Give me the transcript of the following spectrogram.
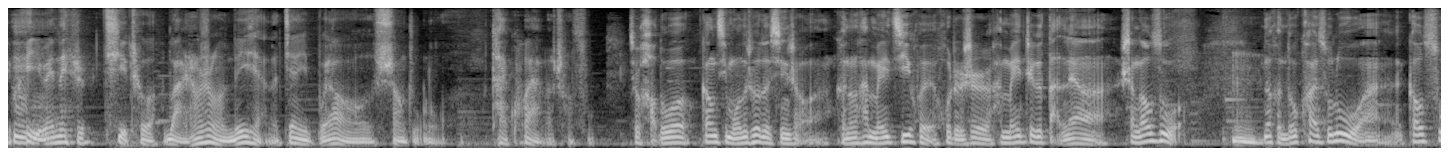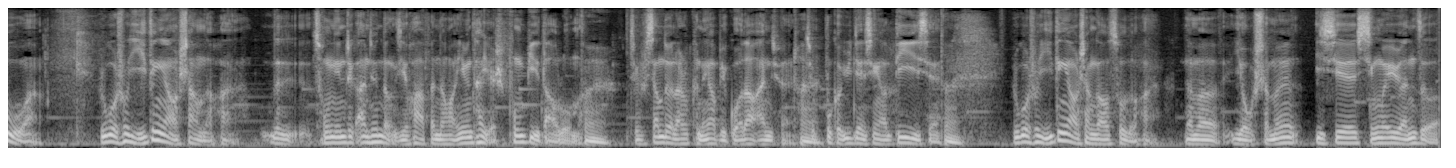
你 会以为那是汽车。晚上是很危险的，建议不要上主路，太快了车速。就好多刚骑摩托车的新手啊，可能还没机会，或者是还没这个胆量啊，上高速。嗯，那很多快速路啊、高速啊，如果说一定要上的话，那从您这个安全等级划分的话，因为它也是封闭道路嘛，对就是相对来说肯定要比国道安全，就不可预见性要低一些。对。如果说一定要上高速的话，那么有什么一些行为原则，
